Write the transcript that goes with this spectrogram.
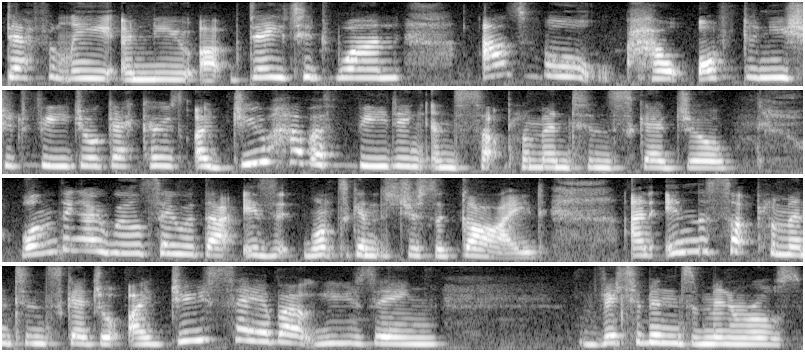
definitely a new updated one. As for how often you should feed your geckos, I do have a feeding and supplementing schedule. One thing I will say with that is, once again, it's just a guide. And in the supplementing schedule, I do say about using vitamins and minerals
